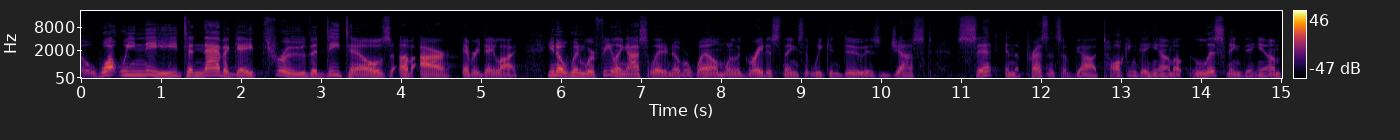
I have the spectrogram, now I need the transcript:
what we need to navigate through the details of our everyday life. You know, when we're feeling isolated and overwhelmed, one of the greatest things that we can do is just sit in the presence of God, talking to Him, uh, listening to Him,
